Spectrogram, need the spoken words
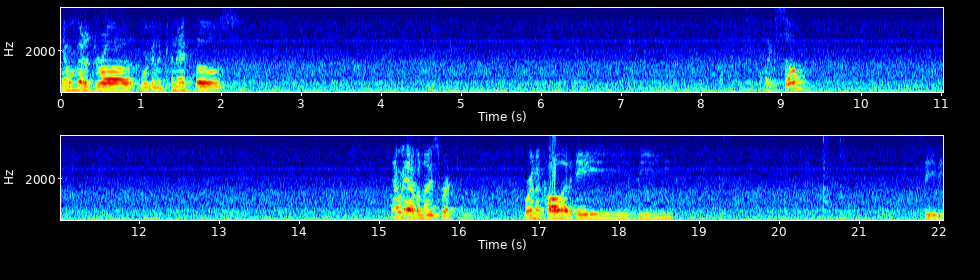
And we're going to draw, we're going to connect those. Like so. And we have a nice rectangle. We're going to call it A, B, CD.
